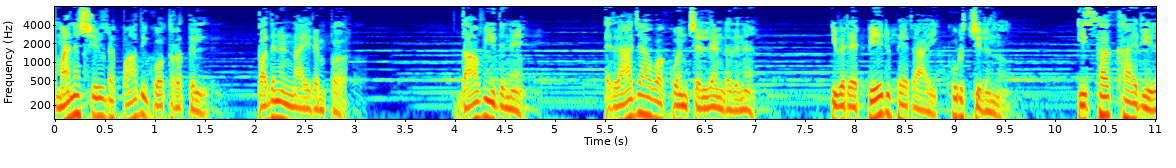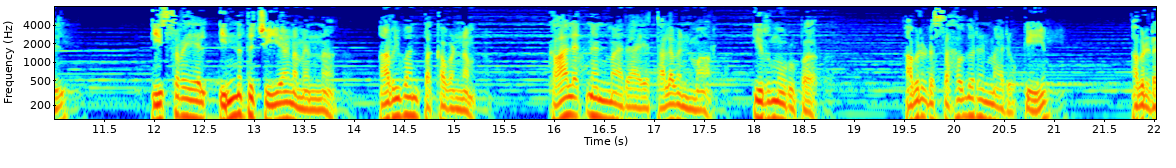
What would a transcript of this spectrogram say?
മനശയുടെ പാതിഗോത്രത്തിൽ പതിനെണ്ണായിരം പേർ. ദാവീദിനെ രാജാവാക്കുവാൻ ചെല്ലേണ്ടതിന് ഇവരെ പേരുപേരായി കുറിച്ചിരുന്നു. ഇസാഖാരിയിൽ ഇസ്രയേൽ ഇന്നത് ചെയ്യണമെന്ന് അറിവാൻ തക്കവണ്ണം കാലജ്ഞന്മാരായ തലവന്മാർ ഇരുന്നൂറ് പേർ. അവരുടെ സഹോദരന്മാരൊക്കെയും അവരുടെ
